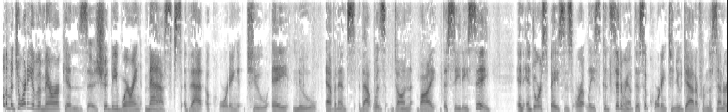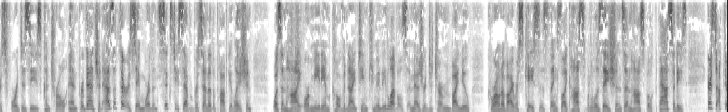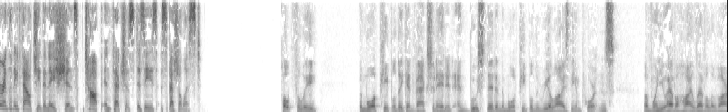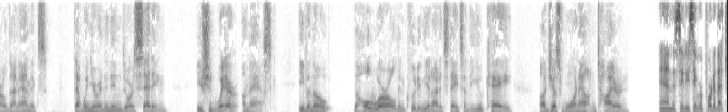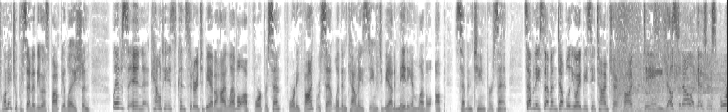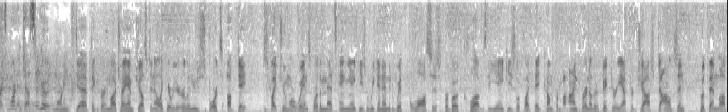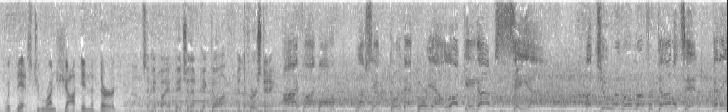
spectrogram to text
Well, the majority of Americans uh, should be wearing masks. That, according to a new evidence that was done by the CDC in indoor spaces or at least considering it. This according to new data from the Centers for Disease Control and Prevention. As of Thursday, more than 67% of the population was in high or medium COVID-19 community levels, a measure determined by new coronavirus cases, things like hospitalizations and hospital capacities. Here's Dr. Anthony Fauci, the nation's top infectious disease specialist. Hopefully, the more people that get vaccinated and boosted, and the more people that realize the importance of when you have a high level of viral dynamics, that when you're in an indoor setting, you should wear a mask, even though the whole world, including the United States and the UK, are just worn out and tired. And the CDC reported that 22% of the U.S. population lives in counties considered to be at a high level, up 4%. 45% live in counties deemed to be at a medium level, up 17%. 77 WABC time check 515. Justin Ellick has your sports. Morning, Justin. Good morning, Deb. Thank you very much. I am Justin Ellick here with your early news sports update. Despite two more wins for the Mets and Yankees, the weekend ended with losses for both clubs. The Yankees looked like they'd come from behind for another victory after Josh Donaldson put them up with this two-run shot in the third. Donaldson hit by a pitch and then picked off in the first inning. High fly ball, left center, going back Gurriel, looking up, see ya! A two-run home run for Donaldson, and the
